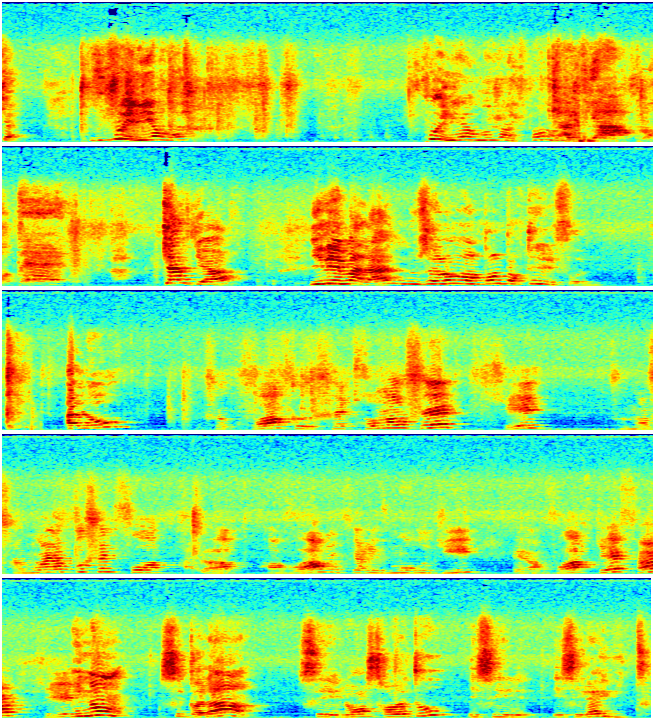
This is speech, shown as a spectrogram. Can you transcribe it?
ca- Vous pouvez lire là Vous pouvez lire, moi j'arrive pas. hein. Caviar, bordel. Caviar. Il est malade, nous allons l'entendre par téléphone. Allô? Je crois que j'ai trop mangé. Si, je mangerai moins la prochaine fois. Alors, au revoir mon cher Yves Mouroudi et au revoir TF1. Si. Mais non, c'est pas là. C'est Laurent Stravato et c'est et c'est la 8.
